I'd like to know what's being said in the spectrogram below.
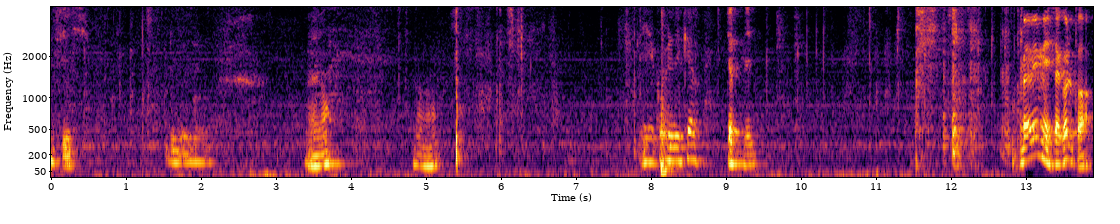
Ici. Ah non. Non, non. Il y a combien d'écart? 4 litres. Bah oui, mais ça colle pas.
